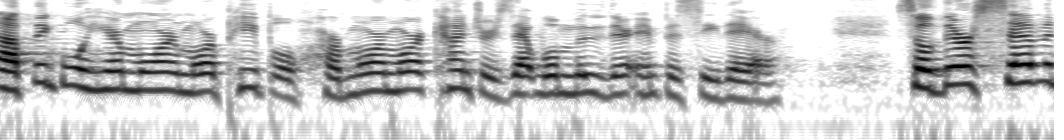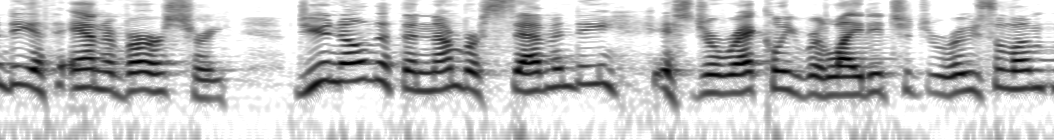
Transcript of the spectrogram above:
And I think we'll hear more and more people, or more and more countries that will move their embassy there. So their 70th anniversary. Do you know that the number 70 is directly related to Jerusalem?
